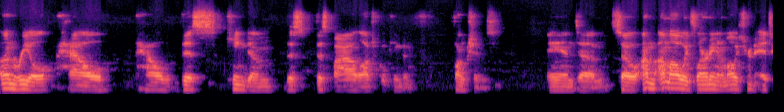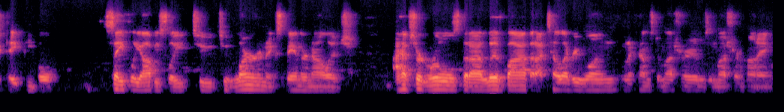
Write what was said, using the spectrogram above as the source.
unreal how how this kingdom, this this biological kingdom, functions. And um, so I'm I'm always learning, and I'm always trying to educate people safely, obviously, to to learn and expand their knowledge. I have certain rules that I live by that I tell everyone when it comes to mushrooms and mushroom hunting.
